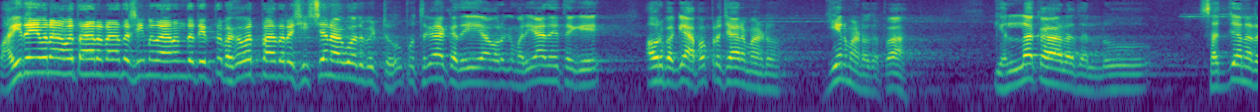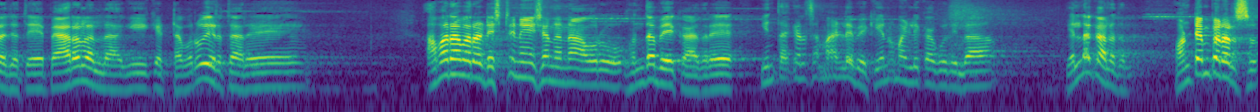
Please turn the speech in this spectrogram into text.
ವಾಯುದೇವರ ಅವತಾರರಾದ ಶ್ರೀಮದ್ ಆನಂದ ತೀರ್ಥ ಭಗವತ್ಪಾದರ ಶಿಷ್ಯನಾಗೋದು ಬಿಟ್ಟು ಪುಸ್ತಕ ಕದಿ ಅವ್ರಿಗೆ ಮರ್ಯಾದೆ ತೆಗಿ, ಅವ್ರ ಬಗ್ಗೆ ಅಪಪ್ರಚಾರ ಮಾಡು. ಏನು ಮಾಡೋದಪ್ಪ? ಎಲ್ಲ ಕಾಲದಲ್ಲೂ ಸಜ್ಜನರ ಜೊತೆ ಪ್ಯಾರಲಲ್ಲಾಗಿ ಕೆಟ್ಟವರು ಇರ್ತಾರೆ. ಅವರವರ ಡೆಸ್ಟಿನೇಷನನ್ನು ಅವರು ಹೊಂದಬೇಕಾದರೆ ಇಂಥ ಕೆಲಸ ಮಾಡಲೇಬೇಕು. ಏನೂ ಮಾಡಲಿಕ್ಕಾಗೋದಿಲ್ಲ ಎಲ್ಲ ಕಾಲದಲ್ಲೂ. ಕಾಂಟೆಂಪರರ್ಸು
